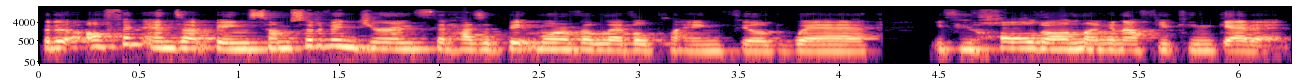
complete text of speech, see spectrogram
but it often ends up being some sort of endurance that has a bit more of a level playing field where if you hold on long enough, you can get it.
